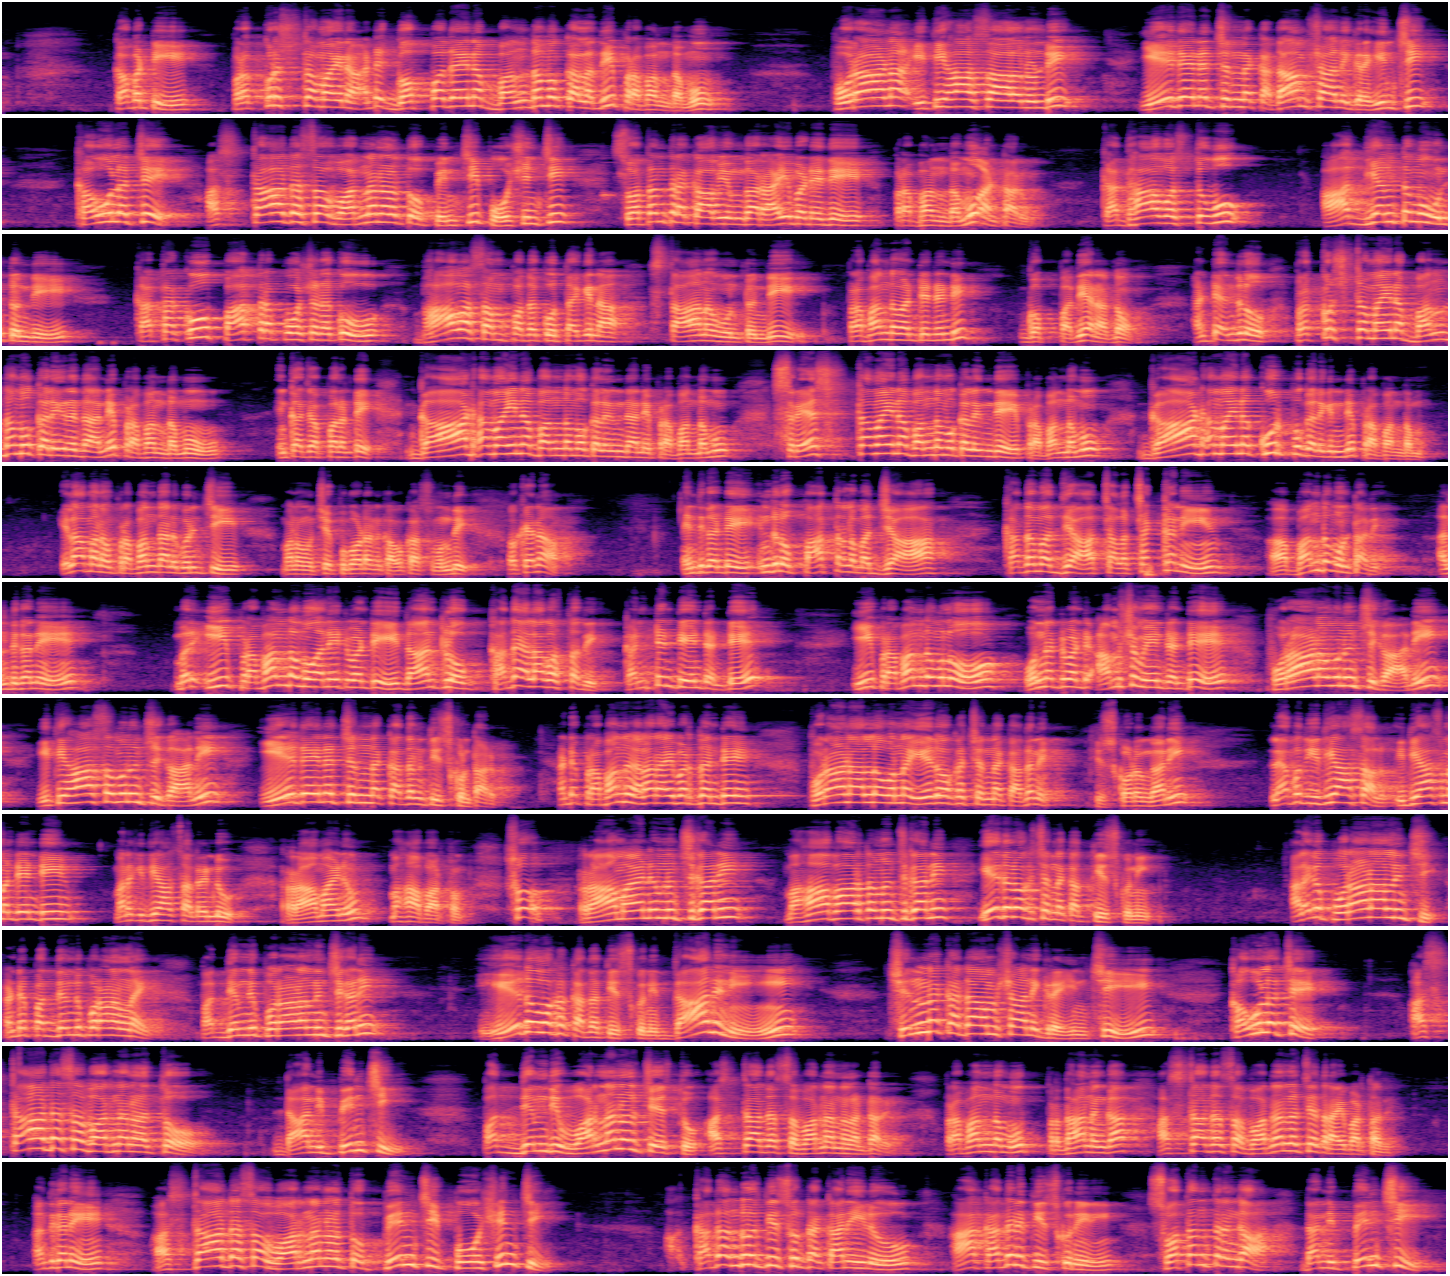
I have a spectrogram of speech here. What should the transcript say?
కాబట్టి ప్రకృష్టమైన అంటే గొప్పదైన బంధము కలది ప్రబంధము. పురాణ ఇతిహాసాల నుండి ఏదైనా చిన్న కథాంశాన్ని గ్రహించి కవులచే అష్టాదశ వర్ణనలతో పెంచి పోషించి స్వతంత్ర కావ్యంగా రాయబడేదే ప్రబంధము అంటారు. కథావస్తువు ఆద్యంతము ఉంటుంది. కథకు పాత్ర పోషణకు భావ సంపదకు తగిన స్థానం ఉంటుంది. ప్రబంధం అంటేనండి గొప్పది అని అర్థం. అంటే అందులో ప్రకృష్టమైన బంధము కలిగిన దాన్నే ప్రబంధము. ఇంకా చెప్పాలంటే గాఢమైన బంధము కలిగిన దాన్ని ప్రబంధము. శ్రేష్టమైన బంధము కలిగిందే ప్రబంధము. గాఢమైన కూర్పు కలిగిందే ప్రబంధము. ఇలా మనం ప్రబంధాన్ని గురించి మనం చెప్పుకోవడానికి అవకాశం ఉంది. ఓకేనా? ఎందుకంటే ఇందులో పాత్రల మధ్య కథ మధ్య చాలా చక్కని బంధం ఉంటుంది. అందుకని మరి ఈ ప్రబంధము అనేటువంటి దాంట్లో కథ ఎలాగొస్తుంది? కంటెంట్ ఏంటంటే ఈ ప్రబంధములో ఉన్నటువంటి అంశం ఏంటంటే పురాణము నుంచి కానీ ఇతిహాసము నుంచి కానీ ఏదైనా చిన్న కథను తీసుకుంటారు. అంటే ప్రబంధం ఎలా రాయబడుతుందంటే పురాణాల్లో ఉన్న ఏదో ఒక చిన్న కథని తీసుకోవడం కానీ లేకపోతే ఇతిహాసాలు. ఇతిహాసం అంటే ఏంటి? మనకి ఇతిహాసాలు రెండు. రామాయణం మహాభారతం. సో రామాయణం నుంచి కానీ మహాభారతం నుంచి కానీ ఏదో ఒక చిన్న కథ తీసుకుని అలాగే పురాణాల నుంచి అంటే పద్దెనిమిది పురాణాలు ఉన్నాయి. పద్దెనిమిది పురాణాల నుంచి కానీ ఏదో ఒక కథ తీసుకుని దానిని చిన్న కథాంశాన్ని గ్రహించి కవులచే అష్టాదశ వర్ణనలతో దాన్ని పెంచి పద్దెనిమిది వర్ణనలు చేస్తూ అష్టాదశ వర్ణనలు అంటారు. ప్రబంధము ప్రధానంగా అష్టాదశ వర్ణనల చేత రాయబడుతుంది. అందుకని అష్టాదశ వర్ణనలతో పెంచి పోషించి కథ అందులో తీసుకుంటాం. కానీ వీళ్ళు ఆ కథని తీసుకుని స్వతంత్రంగా దాన్ని పెంచి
